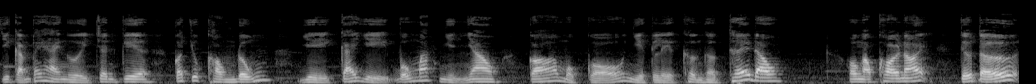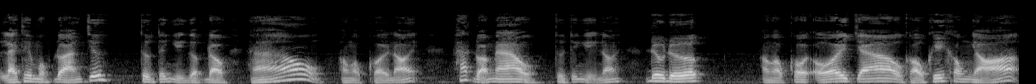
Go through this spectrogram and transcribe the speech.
chỉ cảm thấy hai người trên kia có chút không đúng, vì cái gì bốn mắt nhìn nhau có một cổ nhiệt liệt hừng hực thế đâu. Hồ Ngọc Khôi nói, "Tiểu tử, lại thêm một đoạn chứ?" Thường Tử Nhụy gật đầu, "Hảo." Hồ Ngọc Khôi nói, "Hát đoạn nào?" Thường Tử Nhụy nói, "Đều được." Hồ Ngọc Khôi, "Ôi chao, khẩu khí không nhỏ."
